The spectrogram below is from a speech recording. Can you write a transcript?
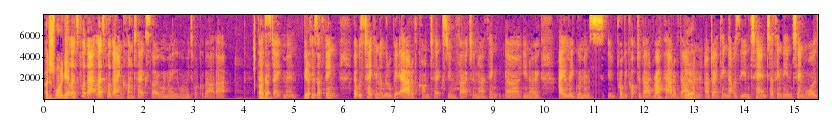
I just want to Yeah, get let's put that let's put that in context though when we when we talk about that. That Okay. statement Yep. because I think it was taken a little bit out of context, in fact, and I think uh, you know A League Women's probably copped a bad rap out of that. Yeah. When I don't think that was the intent. I think the intent was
